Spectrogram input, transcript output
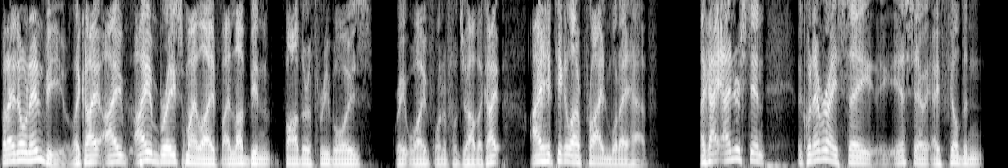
but I don't envy you. Like I, I, I embrace my life. I love being father of three boys, great wife, wonderful job. Like I, I take a lot of pride in what I have. Like I understand. Like whenever I say yesterday, I, filled in,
